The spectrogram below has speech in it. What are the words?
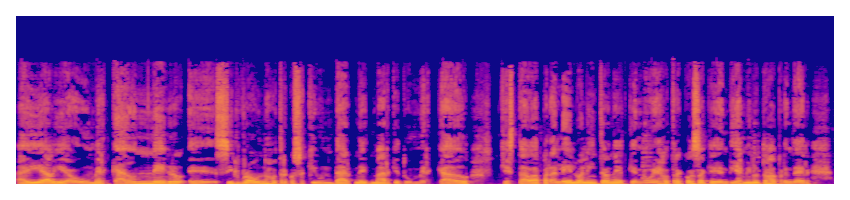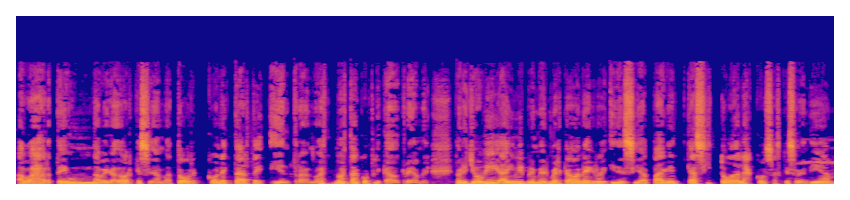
ahí había un mercado negro. Eh, Silk Road no es otra cosa que un darknet market, un mercado que estaba paralelo al Internet, que no es otra cosa que en 10 minutos aprender a bajarte un navegador que se llama Tor, conectarte y entrar. No es, no es tan complicado, créame. Pero yo vi ahí mi primer mercado negro y decía, paguen casi todas las cosas que se vendían.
